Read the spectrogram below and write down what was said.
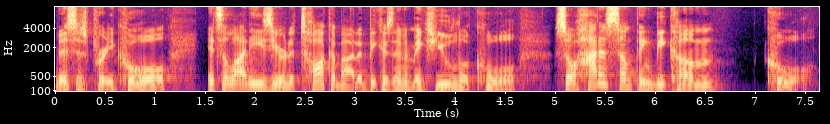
this is pretty cool, it's a lot easier to talk about it because then it makes you look cool. So, how does something become cool?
